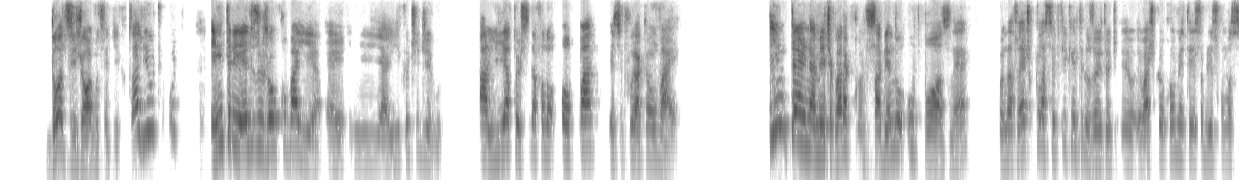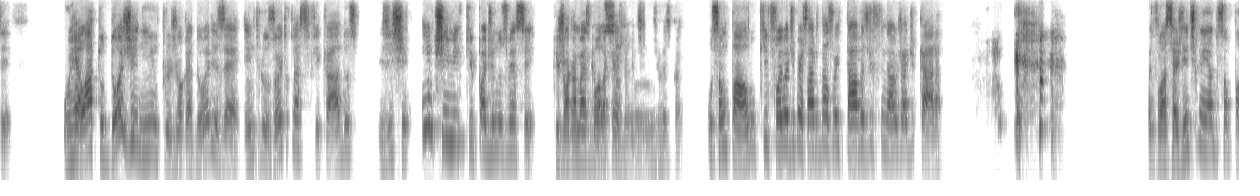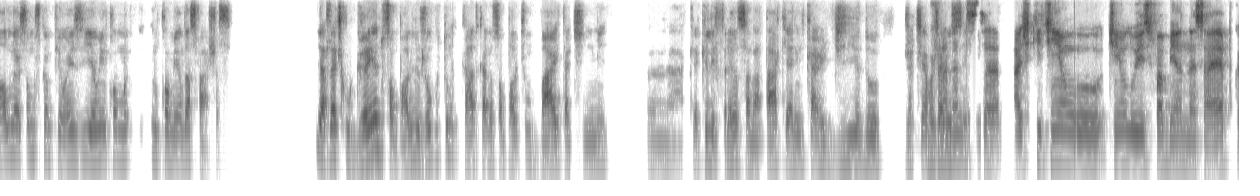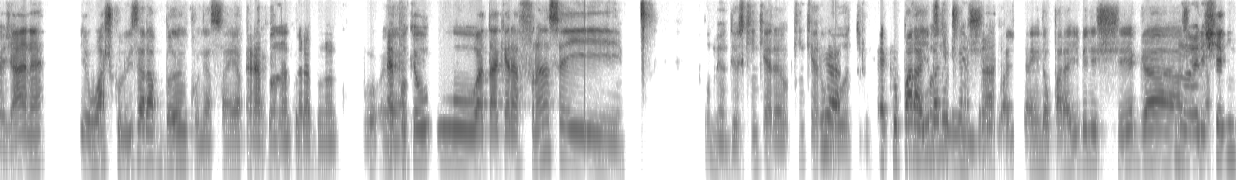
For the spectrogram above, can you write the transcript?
12 jogos invictos. Ali o, o, entre eles, o jogo com o Bahia. É, e aí que eu te digo. Ali a torcida falou: opa, esse furacão vai. Internamente, agora sabendo o pós, né? Quando o Atlético classifica entre os oito, eu, eu acho que eu comentei sobre isso com você. O relato do Geninho para os jogadores é: entre os oito classificados, existe um time que pode nos vencer, que joga mais é bola é que a gente de vez em quando. O São Paulo, que foi o adversário das oitavas de final já de cara. Ele falou: se a gente ganhar do São Paulo, nós somos campeões e eu encomendo as faixas. E o Atlético ganha do São Paulo no jogo truncado, cara. O São Paulo tinha um baita time. Uh, aquele França no ataque era encardido. Já tinha Rogério França, Acho que tinha o, tinha o Luiz Fabiano nessa época já, né? Eu acho que o Luiz era banco nessa época. Era banco, era banco. É, é porque o, o ataque era França e. Oh, meu Deus, quem que era, quem que era o outro? É que o Paraíba não, não tinha chegado ali ainda. O Paraíba ele chega. Não, ele chega,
